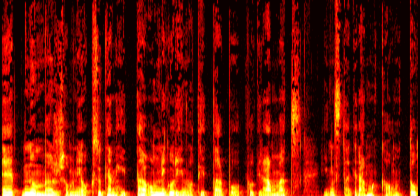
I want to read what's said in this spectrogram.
Ett nummer som ni också kan hitta om ni går in och tittar på programmets Instagramkonto.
